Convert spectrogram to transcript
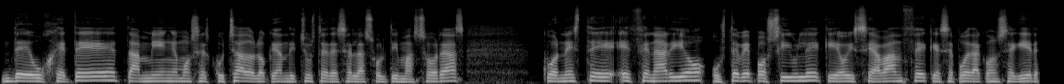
de UGT. También hemos escuchado lo que han dicho ustedes en las últimas horas con este escenario, ¿usted ve posible que hoy se avance, que se pueda conseguir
